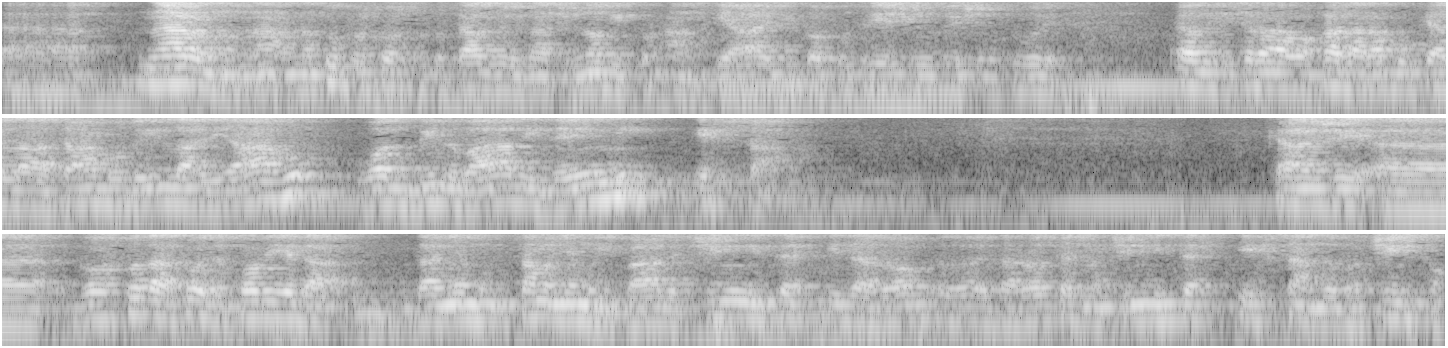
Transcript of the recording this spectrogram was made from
E, naravno, na, na tu poslušnost dokazuju znači, mnogi kuranski ajki, poput riječi uzvišen suri El Isra wa kada rabuke la ta'budu illa iyahu wal bil validejni ihsan. Kaže, e, gospodar tvoj zapovijeda da njemu, samo njemu i bade činite i da, da roditeljima činite ihsan dobročinstvo.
